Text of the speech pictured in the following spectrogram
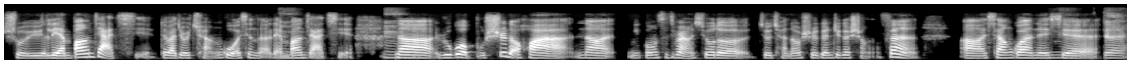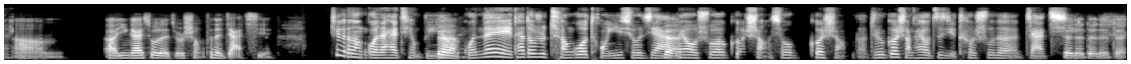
属于联邦假期，对吧？就是全国性的联邦假嗯期。嗯那如果不是的话，那你公司基本上休的就全都是跟这个省份啊、相关那嗯，些对，啊啊、应该休的就是省份的假期。这个跟国内还挺不一样。国内它都是全国统一休假，没有说各省休各省的，就是各省它有自己特殊的假期对对。对对对，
